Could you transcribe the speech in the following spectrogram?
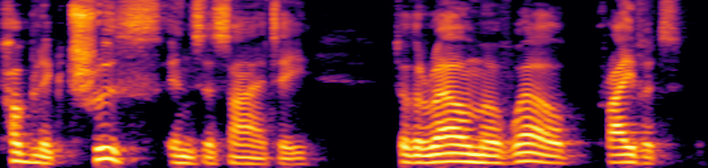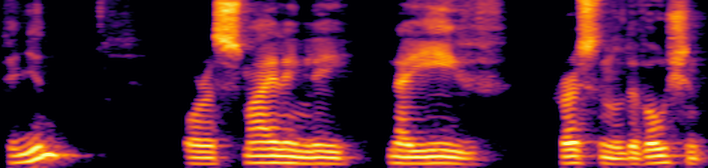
public truth in society to the realm of, well, private opinion or a smilingly naive personal devotion.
